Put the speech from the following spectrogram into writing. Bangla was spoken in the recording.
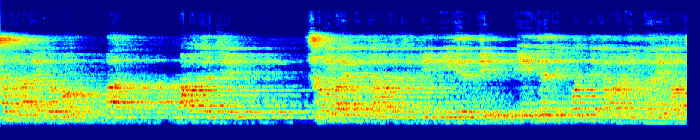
শুকর আদায় করব আর আমাদের যে শনিবারের মধ্যে আমাদের যে ঈদের দিন, এই ঈদের দিন, প্রত্যেকে আমরা ঈদ দাঁড়িয়ে দেওয়া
